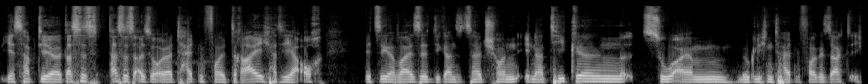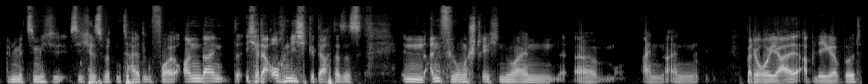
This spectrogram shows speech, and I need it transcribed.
jetzt habt ihr, das ist, das ist also euer Titanfall 3. Ich hatte ja auch witzigerweise die ganze Zeit schon in Artikeln zu einem möglichen Titanfall gesagt, ich bin mir ziemlich sicher, es wird ein Titanfall online. Ich hätte auch nicht gedacht, dass es in Anführungsstrichen nur ein, äh, ein, ein Battle Royale Ableger wird.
